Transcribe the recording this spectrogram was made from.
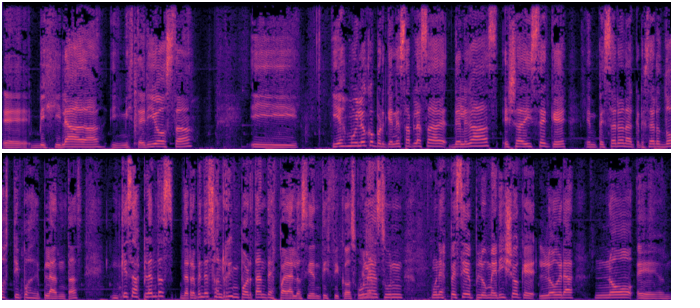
eh, vigilada y misteriosa. Y Y es muy loco porque en esa plaza del gas, ella dice que empezaron a crecer dos tipos de plantas y que esas plantas de repente son re importantes para los científicos. Una es un, una especie de plumerillo que logra no, eh,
